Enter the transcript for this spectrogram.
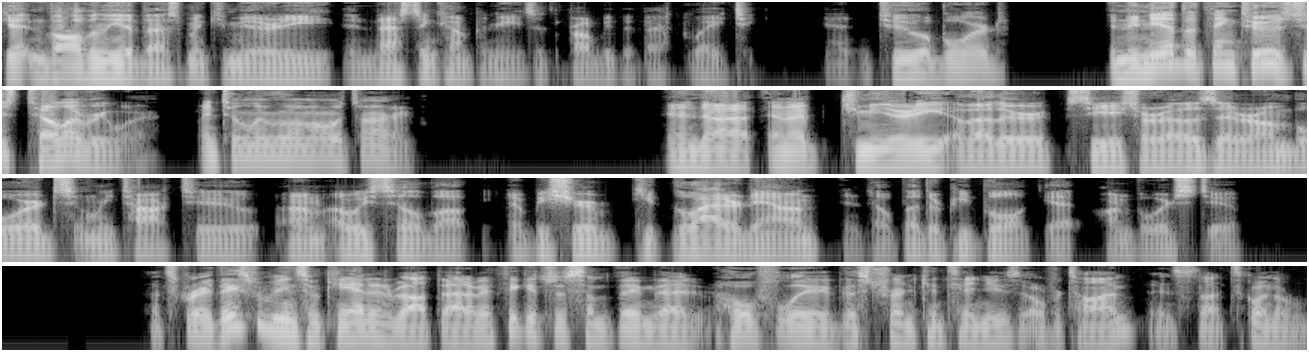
Get involved in the investment community, invest in companies. It's probably the best way to get into a board. And then the other thing too is just tell everyone. I tell everyone all the time. And, uh, and a community of other CHROs that are on boards and we talk to, um, always tell about, you know, be sure keep the ladder down and help other people get on boards too. That's great. Thanks for being so candid about that. I mean, I think it's just something that hopefully this trend continues over time. It's not it's going the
